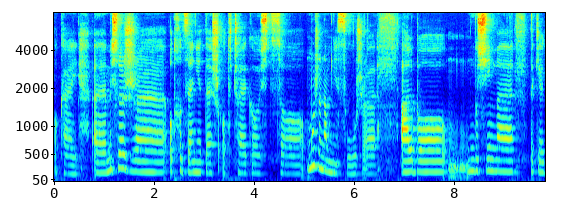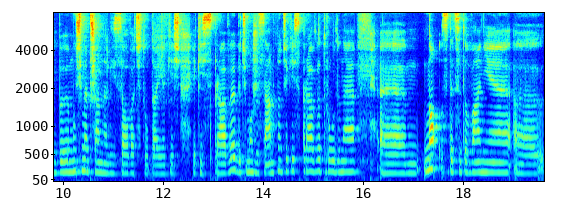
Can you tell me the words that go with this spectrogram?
ok. Myślę, że odchodzenie też od czegoś, co może nam nie służy, albo musimy, tak jakby, musimy przeanalizować tutaj jakieś, jakieś sprawy, być może zamknąć jakieś sprawy trudne. No, zdecydowanie e,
